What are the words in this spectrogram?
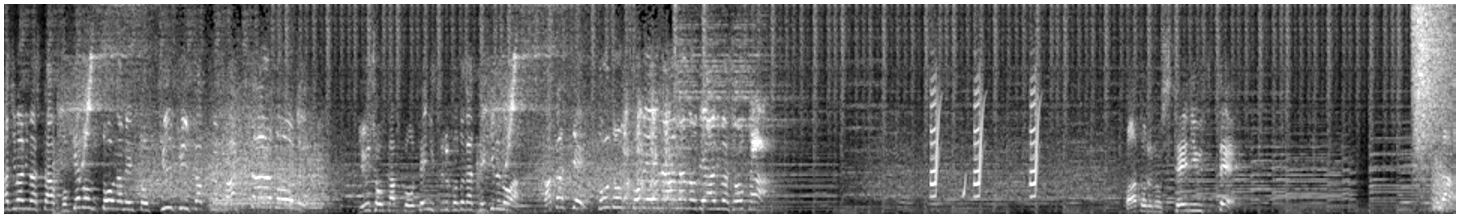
始まりましたポケモントーナメント救急カップマスターボール。優勝カップを手にすることができるのは果たしてどのトレーナーなのでありましょうか？バトルの姿勢に移って。さあ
